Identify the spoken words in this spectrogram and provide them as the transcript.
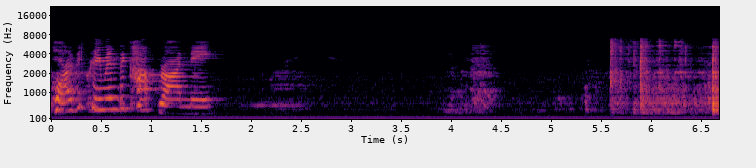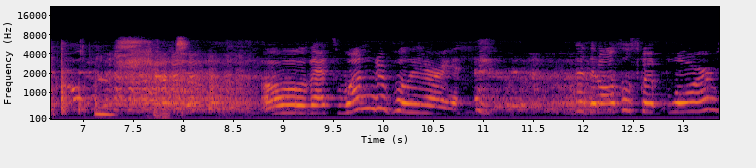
Pour the cream in the cup, Rodney. Oh, shit. Oh, that's wonderful, Harriet. Does it also scrub floors?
